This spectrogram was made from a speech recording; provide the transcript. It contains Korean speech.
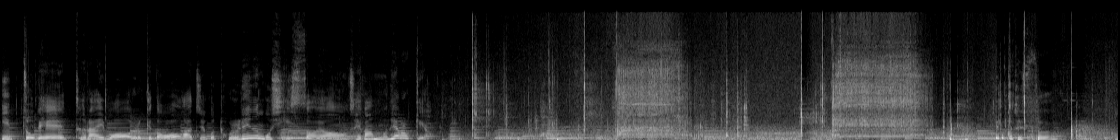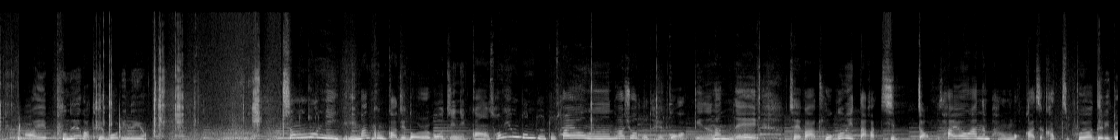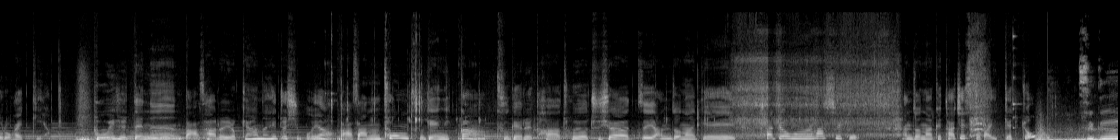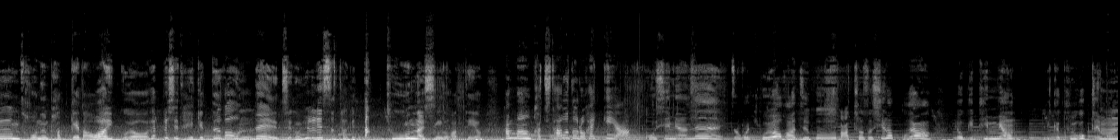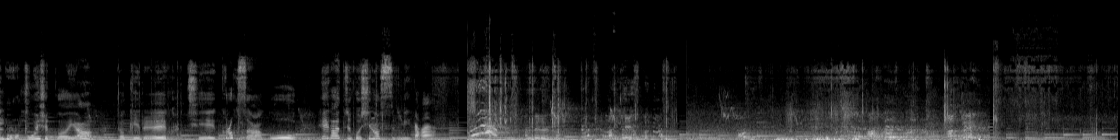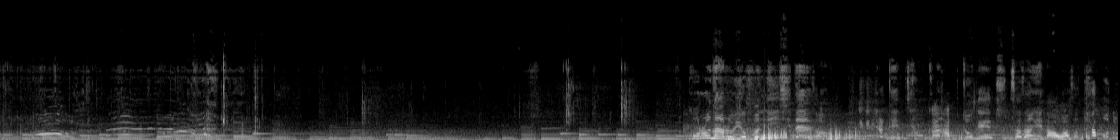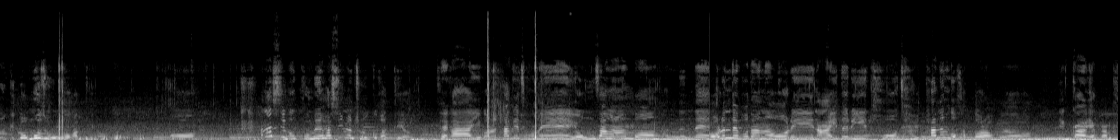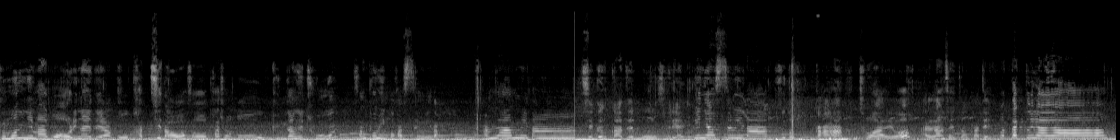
이쪽에 드라이버 이렇게 넣어가지고 돌리는 곳이 있어요. 제가 한번 해볼게요. 이렇게 됐어요. 아예 분해가 돼버리네요. 충분히 이만큼까지 넓어지니까 성인분들도 사용은 하셔도 될 것 같기는 한데 제가 조금 있다가 직접 사용하는 방법까지 같이 보여드리도록 할게요. 보이실 때는 나사를 이렇게 하나 해주시고요. 나사는 총 두 개니까 두 개를 다 조여주셔야지 안전하게 착용을 하시고 안전하게 타실 수가 있겠죠? 지금 저는 밖에 나와 있고요. 햇빛이 되게 뜨거운데 지금 휠리스 타기 딱 좋은 날씨인 것 같아요. 한번 같이 타보도록 할게요. 보시면은 이쪽을 조여가지고 맞춰서 신었고요. 여기 뒷면 이렇게 굴곡진 데가 보이실 거예요. 여기를 같이 크록스하고 해가지고 신었습니다. 안 되겠다. 안 되겠다. 코로나로 위협받는 이 시대에서 이렇게 잠깐 앞쪽에 주차장에 나와서 타고 놀기 너무 좋은 것 같아요. 어, 하나씩은 구매하시면 좋을 것 같아요. 제가 이거를 타기 전에 영상을 한번 봤는데 어른들보다는 어린 아이들이 더 잘 타는 것 같더라고요. 그러니까 약간 부모님하고 어린아이들하고 같이 나와서 타셔도 굉장히 좋은 상품인 것 같습니다. 감사합니다. 지금까지 몽수리의 핀이었습니다. 구독과 좋아요, 알람 설정까지 부탁드려요.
